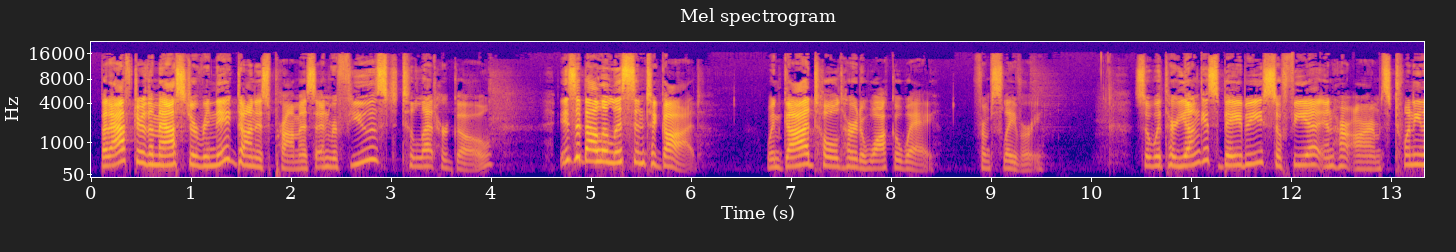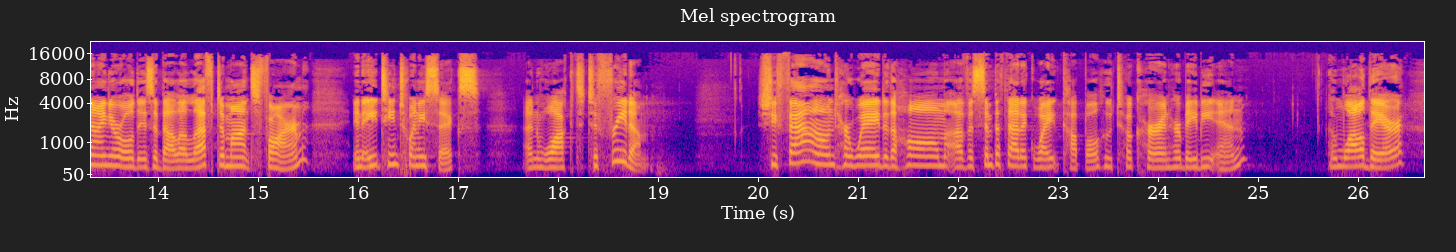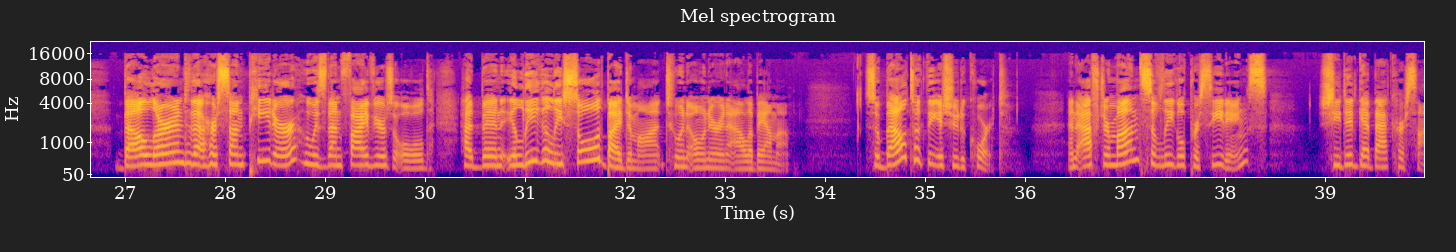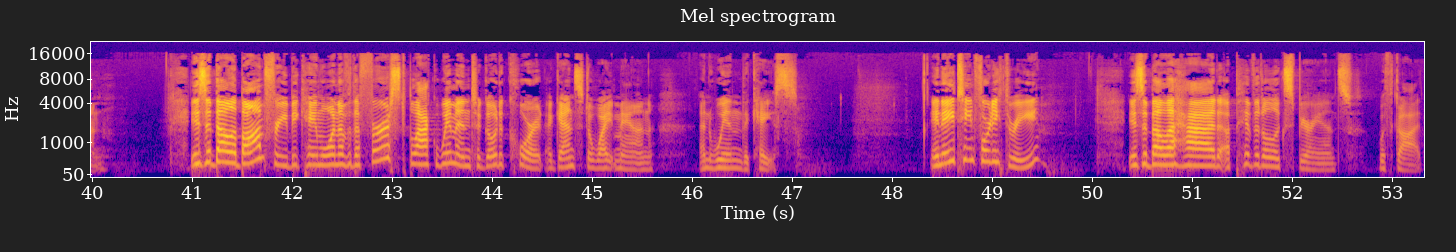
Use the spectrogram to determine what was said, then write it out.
But after the master reneged on his promise and refused to let her go, Isabella listened to God when God told her to walk away from slavery. So, with her youngest baby, Sophia, in her arms, 29 year old Isabella left Dumont's farm in 1826 and walked to freedom. She found her way to the home of a sympathetic white couple who took her and her baby in. And while there, Belle learned that her son Peter, who was then five years old, had been illegally sold by de Monte to an owner in Alabama. So Belle took the issue to court. And after months of legal proceedings, she did get back her son. Isabella Baumfree became one of the first black women to go to court against a white man and win the case. In 1843, Isabella had a pivotal experience with God.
